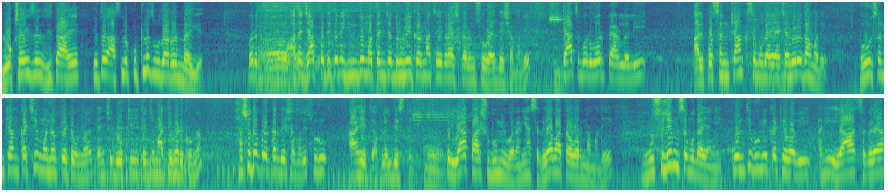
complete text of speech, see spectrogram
लोकशाही जिथं आहे तिथं असलं कुठलंच उदाहरण नाहीये. बरं आता ज्या पद्धतीने हिंदू मतांच्या ध्रुवीकरणाचं एक राजकारण सुरू आहे देशामध्ये त्याचबरोबर पॅरलली अल्पसंख्याक समुदायाच्या विरोधामध्ये बहुसंख्याकाची मनं पेटवणं त्यांची डोकी त्यांची माती भडकवणं हा सुद्धा प्रकार देशामध्ये सुरू आहे ते आपल्याला दिसतंय. तर या पार्श्वभूमीवर आणि या सगळ्या वातावरणामध्ये मुस्लिम समुदायाने कोणती भूमिका ठेवावी आणि या सगळ्या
